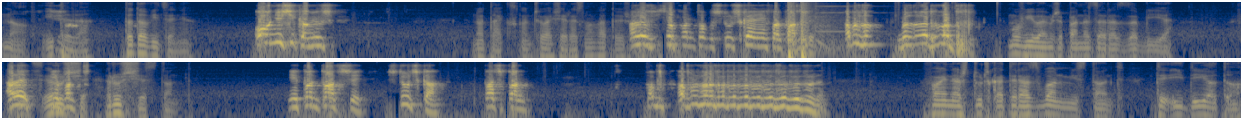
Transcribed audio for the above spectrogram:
No, i tyle. To do widzenia. O, nie sikam już! No tak, skończyła się rozmowa, to już... Ale widział pan tą sztuczkę? Niech pan patrzy. A, bl- bl- bl- bl- Mówiłem, że pana zaraz zabiję. Ale Więc niech pan, rusz się, rusz się stąd. niech pan patrzy. Sztuczka. Patrz pan. A, bl- a, bl- bl- bl- bl- bl- bl- bl- Fajna sztuczka, teraz won mi stąd. Ty idioto.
